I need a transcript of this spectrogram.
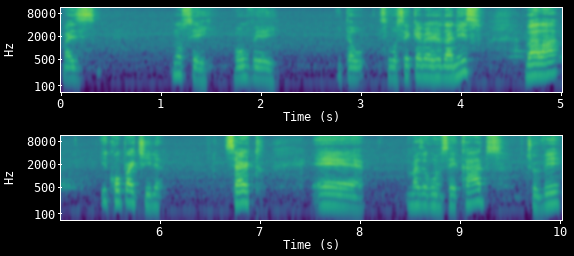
Mas não sei, vamos ver aí. Então, se você quer me ajudar nisso, vai lá e compartilha. Certo? É, mais alguns recados. Deixa eu ver.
